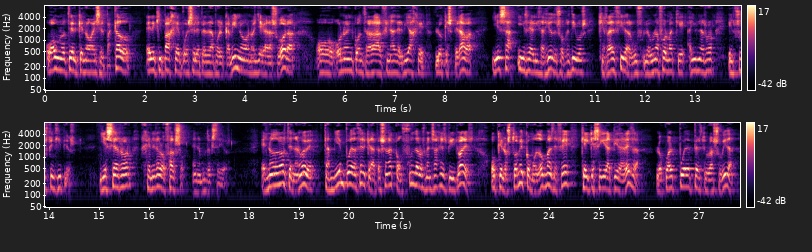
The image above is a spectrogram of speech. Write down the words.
o a un hotel que no es el pactado, el equipaje pues se le perderá por el camino, no llegará a su hora, o, no encontrará al final del viaje lo que esperaba, y esa irrealización de sus objetivos querrá decir de alguna forma que hay un error en sus principios, y ese error genera lo falso en el mundo exterior. El nodo norte en la 9 también puede hacer que la persona confunda los mensajes espirituales o que los tome como dogmas de fe que hay que seguir al pie de la letra, lo cual puede perturbar su vida,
